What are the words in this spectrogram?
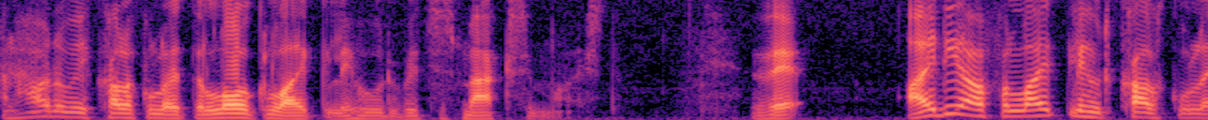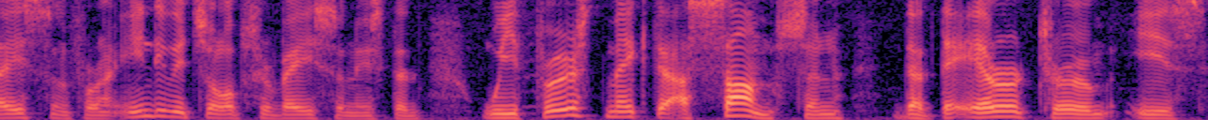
and how do we calculate the log likelihood which is maximized? The idea of a likelihood calculation for an individual observation is that we first make the assumption that the error term is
